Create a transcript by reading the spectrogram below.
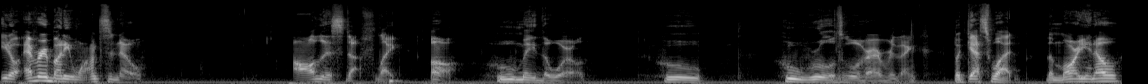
You know, everybody wants to know all this stuff. Like, oh, who made the world? Who, who rules over everything? But guess what? The more you know,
